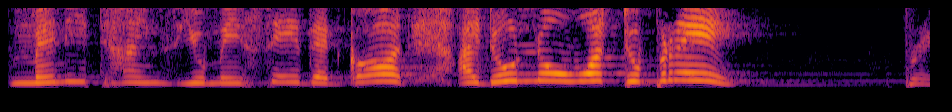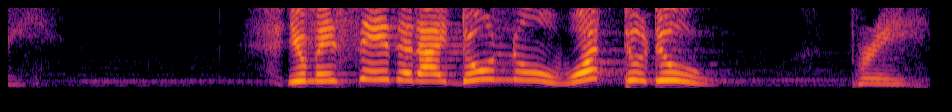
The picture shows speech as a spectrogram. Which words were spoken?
Many times you may say that, God, I don't know what to pray. Pray. You may say that I don't know what to do. Pray.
